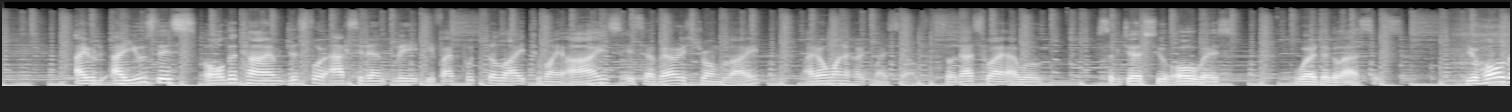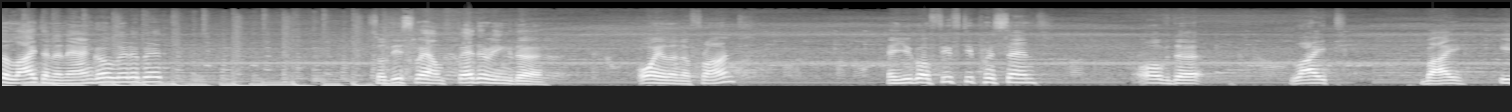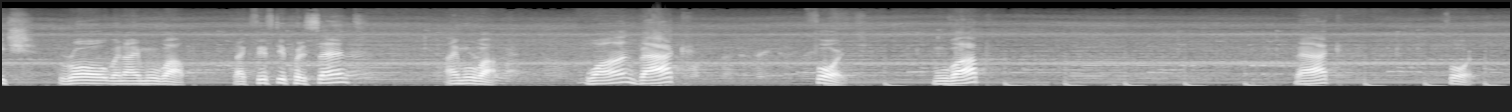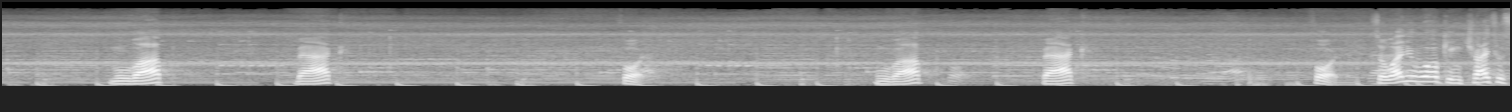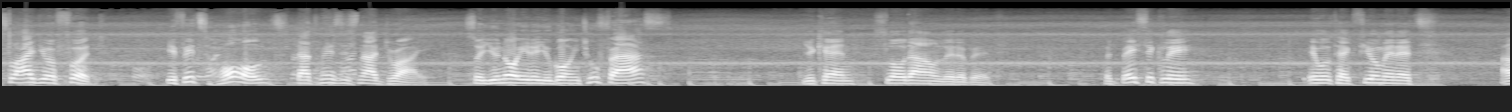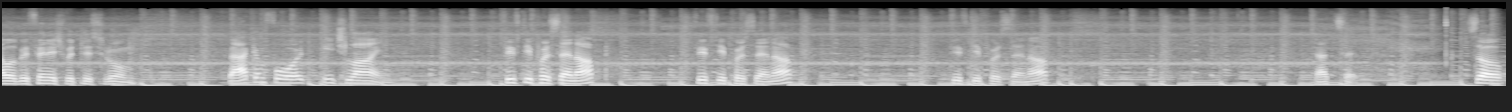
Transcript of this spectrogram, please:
I, I use this all the time just for accidentally, if I put the light to my eyes, it's a very strong light. I don't want to hurt myself. So that's why I will suggest you always wear the glasses. You hold the light at an angle a little bit. So this way I'm feathering the oil in the front. And you go 50% of the light by each row when I move up. Like 50%, I move up. One, back, forward. Move up, back, forward. Move up, back, forward. Move up, back, forward. So while you're walking, try to slide your foot. If it holds, that means it's not dry. So you know either you're going too fast, you can slow down a little bit. But basically, it will take few minutes. I will be finished with this room. Back and forth, each line. 50% up, 50% up, 50% up. That's it. So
